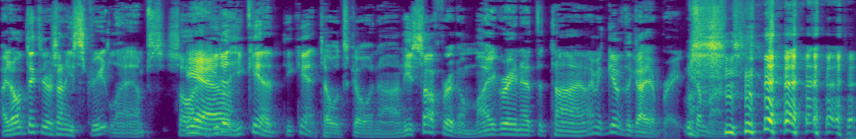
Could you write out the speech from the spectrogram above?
I don't think there's any street lamps, so Yeah. he, he can't he can't tell what's going on. He's suffering a migraine at the time. I mean, give the guy a break. Come on.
